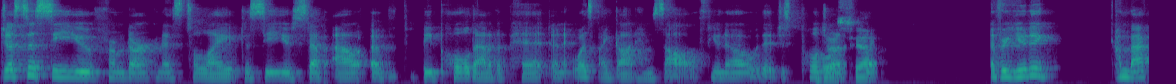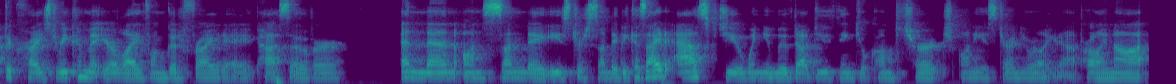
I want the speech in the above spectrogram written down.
just to see you from darkness to light, to see you step out of, be pulled out of the pit. And it was by God Himself, you know, that just pulled course, you out of the yeah. pit. And for you to come back to Christ, recommit your life on Good Friday, Passover, and then on Sunday, Easter Sunday, because I'd asked you when you moved out, do you think you'll come to church on Easter? And you were like, yeah, probably not.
